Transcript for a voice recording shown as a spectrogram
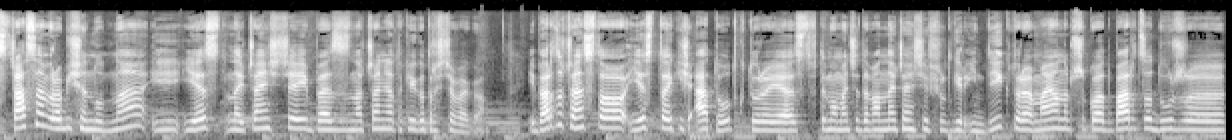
z czasem robi się nudne i jest najczęściej bez znaczenia takiego treściowego. I bardzo często jest to jakiś atut, który jest w tym momencie dawany najczęściej wśród gier indie, które mają na przykład bardzo duży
